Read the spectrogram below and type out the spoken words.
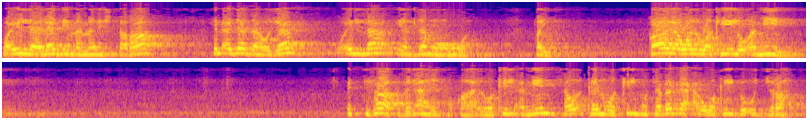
وإلا لزم من اشترى. إن أجازه جاز وإلا يلزمه هو. طيب. قال والوكيل أمين. اتفاق بين أهل الفقهاء. الوكيل أمين سواء كان وكيل متبرع أو وكيل بأجرة.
